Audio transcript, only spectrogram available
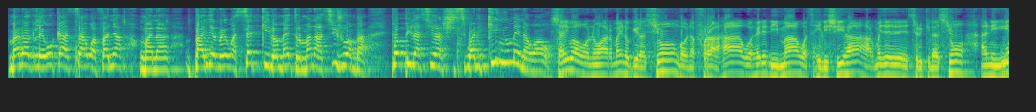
Maana leo kasa wafanya mwana panyere wa 7 km maana asijua mba population ya shisiwani kinyume na wao. Shari wa wono harma inauguration ngaona furaha wahele dima wasahilishiha harma ile circulation ani ile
